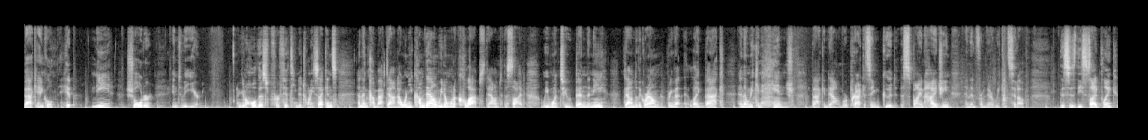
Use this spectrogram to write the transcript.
back ankle, hip, knee, shoulder, into the ear. You're gonna hold this for 15 to 20 seconds and then come back down. Now when you come down, we don't wanna collapse down to the side. We want to bend the knee down to the ground, bring that leg back, and then we can hinge back and down. We're practicing good spine hygiene, and then from there we can sit up. This is the side plank,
